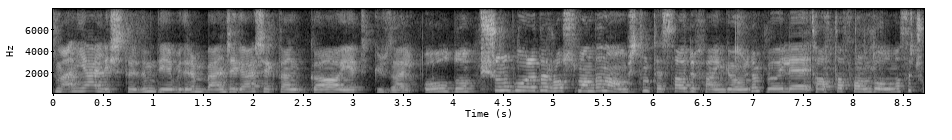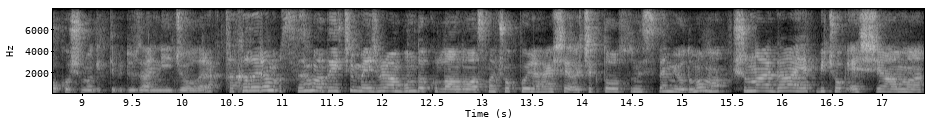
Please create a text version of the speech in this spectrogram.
Kısmen yerleştirdim diyebilirim. Bence gerçekten gayet güzel oldu. Şunu bu arada Rossmann'dan almıştım. Tesadüfen gördüm. Böyle tahta formda olması çok hoşuma gitti bir düzenleyici olarak. Takılarım sığmadığı için mecburen bunu da kullandım. Aslında çok böyle her şey açıkta olsun istemiyordum ama şunlar gayet birçok eşyamı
